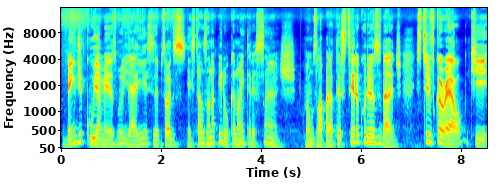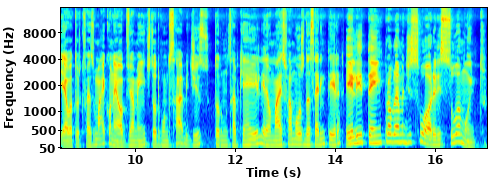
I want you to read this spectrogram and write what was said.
bem de cuia mesmo, e aí esses episódios ele está usando a peruca, não é interessante? Vamos lá para a terceira curiosidade. Steve Carell, que é o ator que faz o Michael, né? Obviamente, todo mundo sabe disso. Todo mundo sabe quem é ele. Ele é o mais famoso da série inteira. Ele tem problema de suor, ele sua muito.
